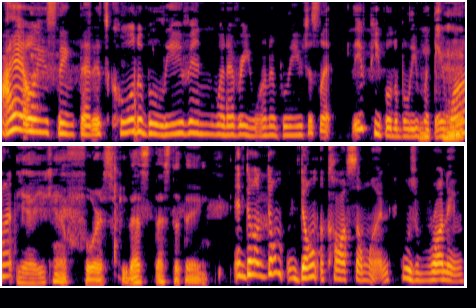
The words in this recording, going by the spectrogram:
I always think that it's cool to believe in whatever you want to believe. Just let leave people to believe You what they want, Yeah, you can't force people. That's that's the thing. And don't don't don't accost someone who's running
